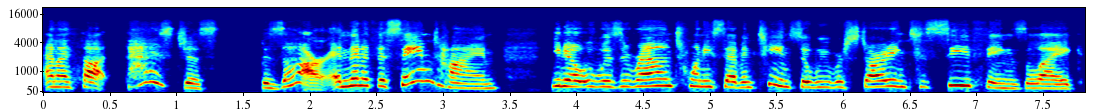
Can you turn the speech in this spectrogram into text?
And I thought, that is just bizarre. And then at the same time, you know, it was around 2017. So we were starting to see things like,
